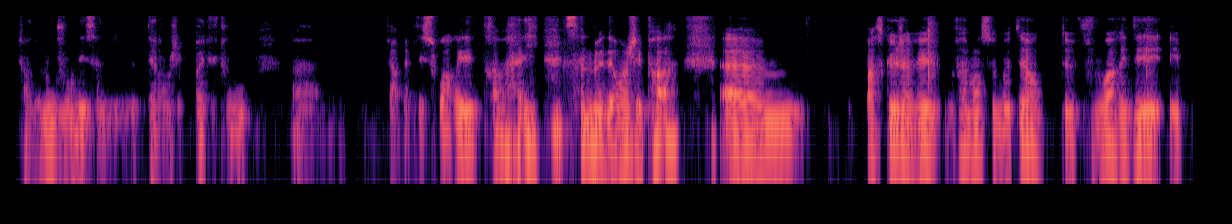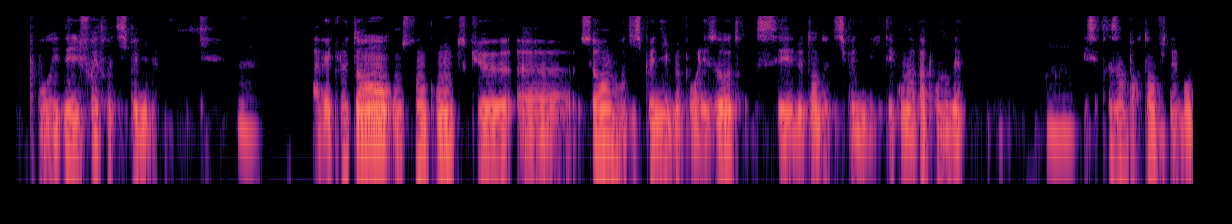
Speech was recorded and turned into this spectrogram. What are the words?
Faire de longues journées, ça ne me dérangeait pas du tout. Euh, faire même des soirées, travail, ça ne me dérangeait pas. Euh, parce que j'avais vraiment ce moteur de vouloir aider et pour aider, il faut être disponible. Avec le temps, on se rend compte que euh, se rendre disponible pour les autres, c'est le temps de disponibilité qu'on n'a pas pour nous-mêmes. Et c'est très important finalement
